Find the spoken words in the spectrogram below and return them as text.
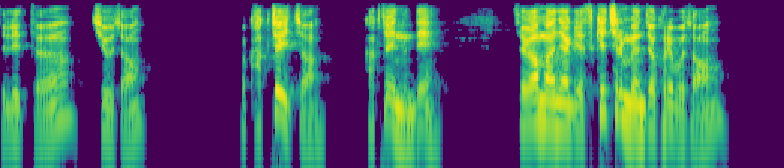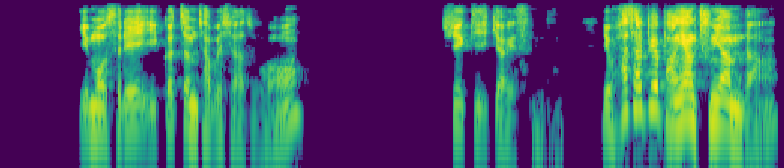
딜리트 지우죠 각져 있죠 각져 있는데 제가 만약에 스케치를 먼저 그려보죠. 이 모서리 이 끝점 잡으셔가지고 수직 뒤집기 하겠습니다. 이 화살표 방향 중요합니다.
